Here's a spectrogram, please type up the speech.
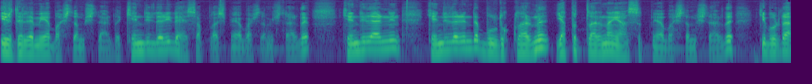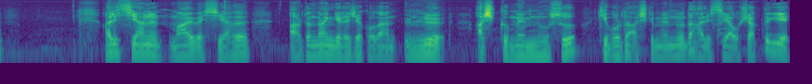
irdelemeye başlamışlardı. Kendileriyle hesaplaşmaya başlamışlardı. Kendilerinin kendilerinde bulduklarını yapıtlarına yansıtmaya başlamışlardı ki burada Halit Siyah'ın Mavi ve Siyahı ardından gelecek olan ünlü Aşkı Memnusu ki burada Aşkı Memnu'da Halit Siyah Uşaklı gibi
